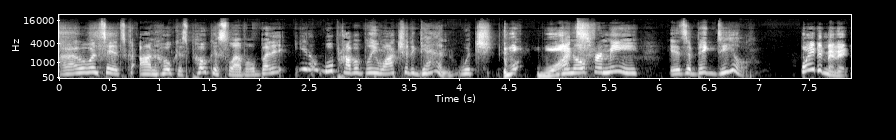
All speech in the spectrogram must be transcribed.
I wouldn't say it's on Hocus Pocus level, but it, you know we'll probably watch it again, which Wh- what? you know for me is a big deal. Wait a minute.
